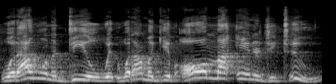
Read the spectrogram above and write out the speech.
What I want to deal with, what I'm going to give all my energy to,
